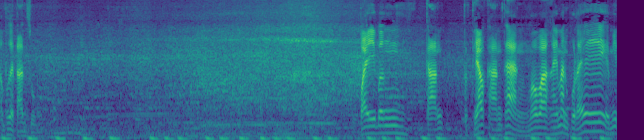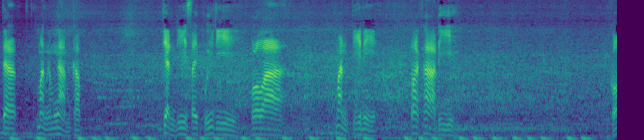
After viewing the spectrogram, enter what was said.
อำเภอตาลสูง ไปเบิงกลางแถวขางทางมาว่าให้มันผู้ใดมีแต่มันงามๆครับเตี้ยนดีใส่ปุ๋ยดี เพราะว่ามันปีนี้ราคาดี ก็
